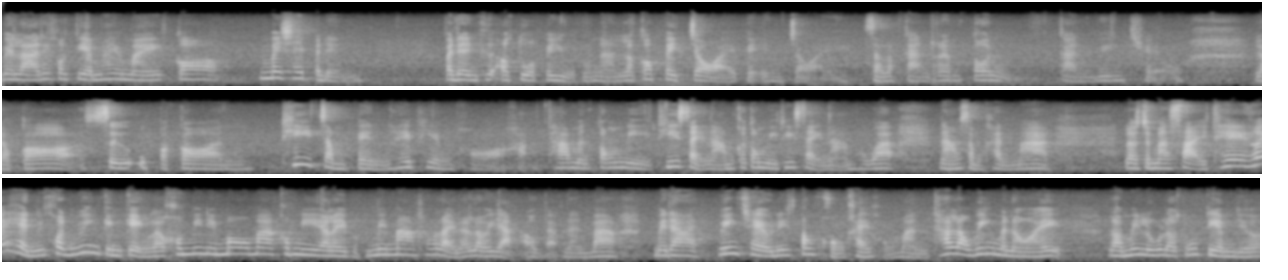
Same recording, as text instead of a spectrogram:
เวลาที่เขาเตรียมให้ไหมก็ไม่ใช่ประเด็น ประเด็นคือเอาตัวไปอยู่ตรงนั้น แล้วก็ไปจอยไปเอนจอยสำหรับการเริ่มต้นการวิ่งเทรลแล้วก็ซื้ออุปกรณ์ที่จำเป็นให้เพียงพอค่ะ ถ้ามันต้องมีที่ใส่น้ำก็ต้องมีที่ใส่น้ำเพราะว่าน้ำสำคัญมาก เราจะมาใส่เท่เฮ้ยเห็นคนวิ่งเก่งๆ แล้วเขามินิมอลมากเขามีอะไรแบบไม่มากเท่าไหร่แล้วเราอยากเอาแบบนั้นบ้าง ไม่ได้วิ่งเทรลนี่ต้องของใครของมัน ถ้าเราวิ่งมาน้อย เราไม่รู้เราต้องเตรียมเยอะ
